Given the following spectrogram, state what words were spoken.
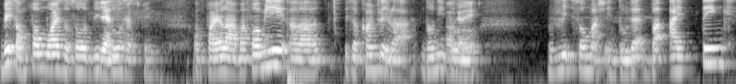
based on form wise also these Yes. two has been on fire lah. But for me, uh, it's a coin flip lah. Don't need Okay. to read so much into that. But I think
